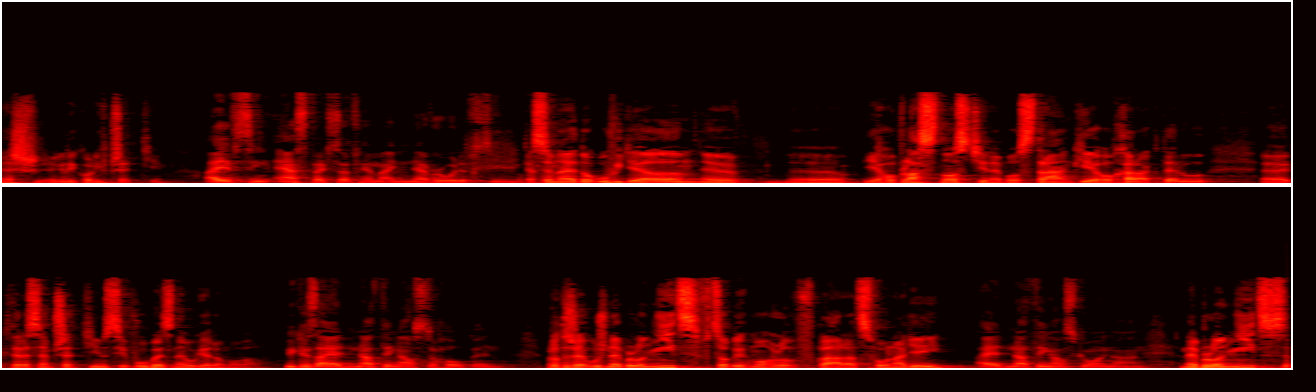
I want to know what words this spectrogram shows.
než kdykoliv předtím. I have seen aspects of Him I never would have seen before. Já jsem najednou uviděl eh, eh, jeho vlastnosti nebo stránky jeho charakteru, které jsem předtím si vůbec neuvědomoval. Protože už nebylo nic, v co bych mohl vkládat svou naději. Nebylo nic,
